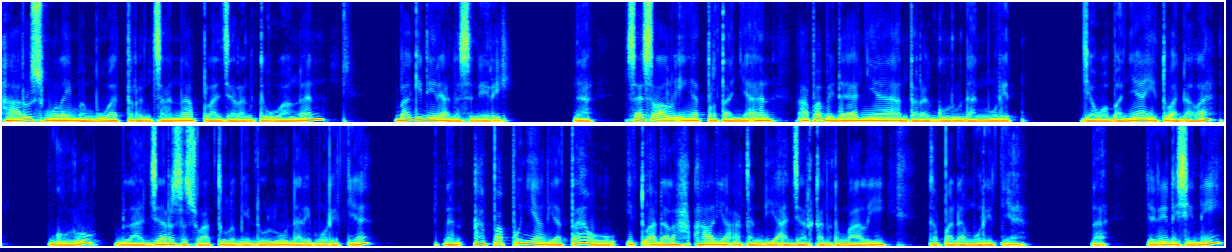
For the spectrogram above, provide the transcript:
harus mulai membuat rencana pelajaran keuangan bagi diri Anda sendiri. Nah, saya selalu ingat pertanyaan, apa bedanya antara guru dan murid? Jawabannya itu adalah guru belajar sesuatu lebih dulu dari muridnya, dan apa pun yang dia tahu itu adalah hal yang akan dia ajarkan kembali kepada muridnya. Nah, jadi di sini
